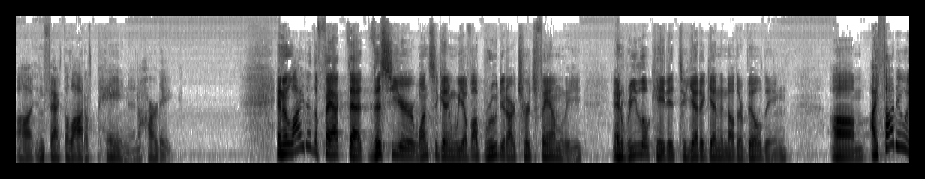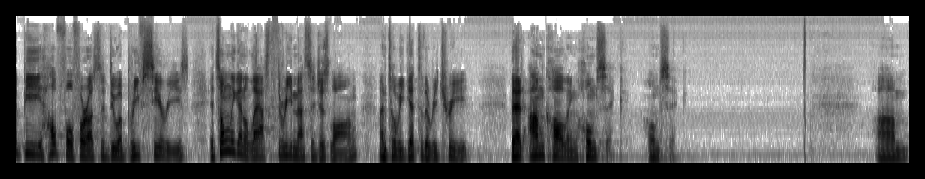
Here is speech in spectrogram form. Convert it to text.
uh, in fact, a lot of pain and heartache. And in light of the fact that this year, once again, we have uprooted our church family and relocated to yet again another building, um, I thought it would be helpful for us to do a brief series. It's only going to last three messages long until we get to the retreat that I'm calling Homesick. Homesick. Um,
